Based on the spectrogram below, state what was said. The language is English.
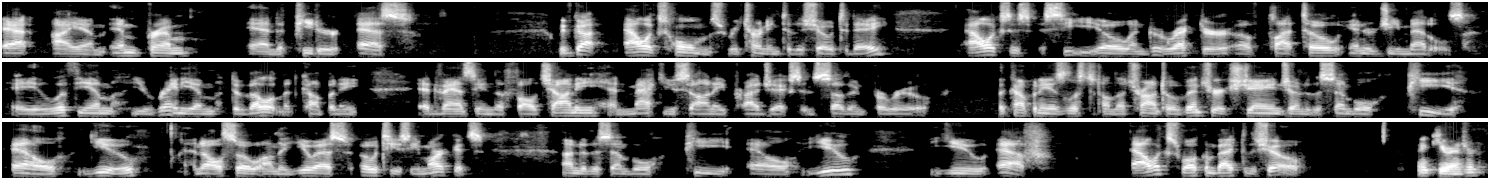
at I and Peter S. We've got Alex Holmes returning to the show today. Alex is CEO and director of Plateau Energy Metals, a lithium uranium development company advancing the Falchani and Macusani projects in southern Peru. The company is listed on the Toronto Venture Exchange under the symbol PLU and also on the US OTC markets under the symbol PLU UF. Alex, welcome back to the show. Thank you, Andrew.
